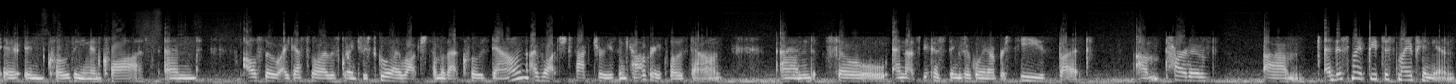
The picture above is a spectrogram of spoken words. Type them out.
in, in clothing and cloth, and also I guess while I was going through school, I watched some of that close down. I've watched factories in Calgary close down, and so and that's because things are going overseas. But um, part of um, and this might be just my opinion,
